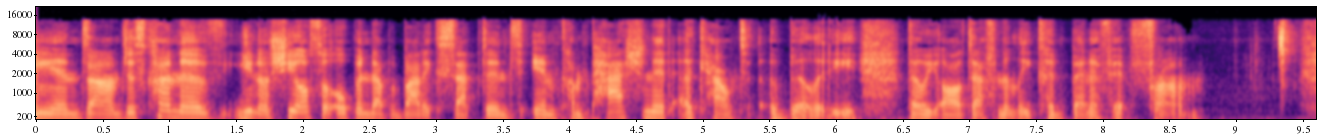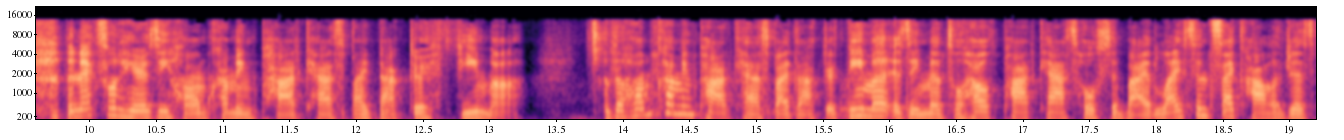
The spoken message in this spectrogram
and um, just kind of, you know, she also opened up about acceptance and compassionate accountability that we all definitely could benefit from. The next one here is the Homecoming podcast by Dr. Thema. The Homecoming podcast by Dr. Thema is a mental health podcast hosted by licensed psychologist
